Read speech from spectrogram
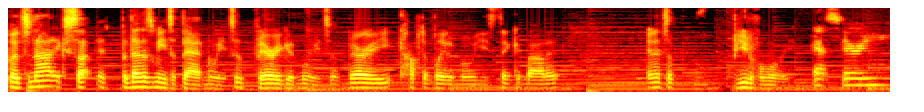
But it's not exciting. But that doesn't mean it's a bad movie. It's a very good movie. It's a very contemplative movie. You think about it, and it's a beautiful movie. Yes, very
